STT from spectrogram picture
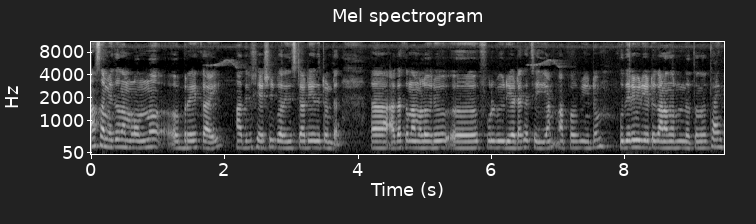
ആ സമയത്ത് നമ്മളൊന്ന് ബ്രേക്കായി അതിനുശേഷം ഇപ്പോൾ റീസ്റ്റാർട്ട് ചെയ്തിട്ടുണ്ട്. അതൊക്കെ നമ്മളൊരു ഫുൾ വീഡിയോ ആയിട്ടൊക്കെ ചെയ്യാം. അപ്പോൾ വീണ്ടും പുതിയൊരു വീഡിയോ ആയിട്ട് കാണാൻ നിർത്തുന്നത് താങ്ക്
